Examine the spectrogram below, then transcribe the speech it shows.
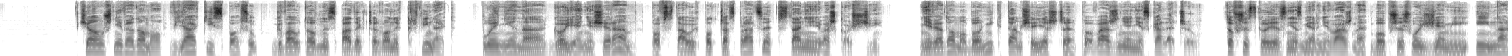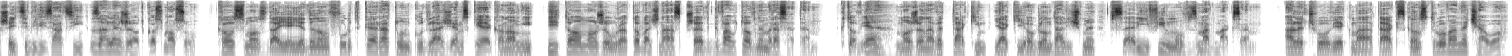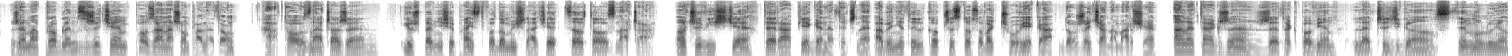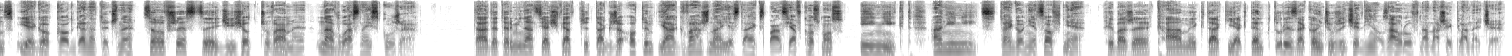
Wciąż nie wiadomo, w jaki sposób gwałtowny spadek czerwonych krwinek wpłynie na gojenie się ran powstałych podczas pracy w stanie nieważkości. Nie wiadomo, bo nikt tam się jeszcze poważnie nie skaleczył. To wszystko jest niezmiernie ważne, bo przyszłość Ziemi i naszej cywilizacji zależy od kosmosu. Kosmos daje jedyną furtkę ratunku dla ziemskiej ekonomii i to może uratować nas przed gwałtownym resetem. Kto wie, może nawet takim, jaki oglądaliśmy w serii filmów z Mad Maxem. Ale człowiek ma tak skonstruowane ciało, że ma problem z życiem poza naszą planetą, a to oznacza, że. Już pewnie się Państwo domyślacie, co to oznacza. Oczywiście terapie genetyczne, aby nie tylko przystosować człowieka do życia na Marsie, ale także, że tak powiem, leczyć go, stymulując jego kod genetyczny, co wszyscy dziś odczuwamy na własnej skórze. Ta determinacja świadczy także o tym, jak ważna jest ta ekspansja w kosmos i nikt ani nic tego nie cofnie. Chyba, że kamyk taki jak ten, który zakończył życie dinozaurów na naszej planecie.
